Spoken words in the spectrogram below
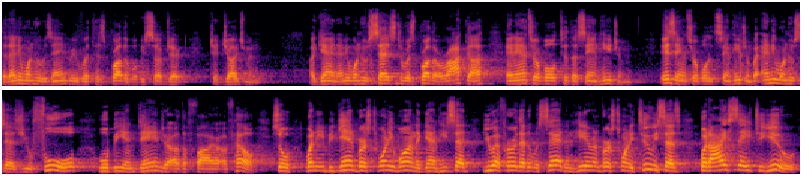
that anyone who is angry with his brother will be subject to judgment. Again, anyone who says to his brother, Raca, and answerable to the Sanhedrin, is answerable to the Sanhedrin. But anyone who says, You fool, will be in danger of the fire of hell. So when he began verse 21, again, he said, You have heard that it was said. And here in verse 22, he says, But I say to you.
